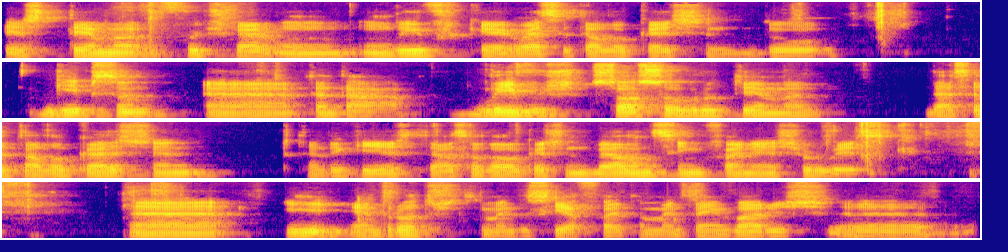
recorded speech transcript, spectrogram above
este tema fui buscar um, um, livro que é o Asset Allocation do Gibson. Uh, portanto, há livros só sobre o tema da Asset Allocation. Portanto, aqui este Asset Allocation Balancing Financial Risk. Uh, e, entre outros, também do CFA, também tem vários uh,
